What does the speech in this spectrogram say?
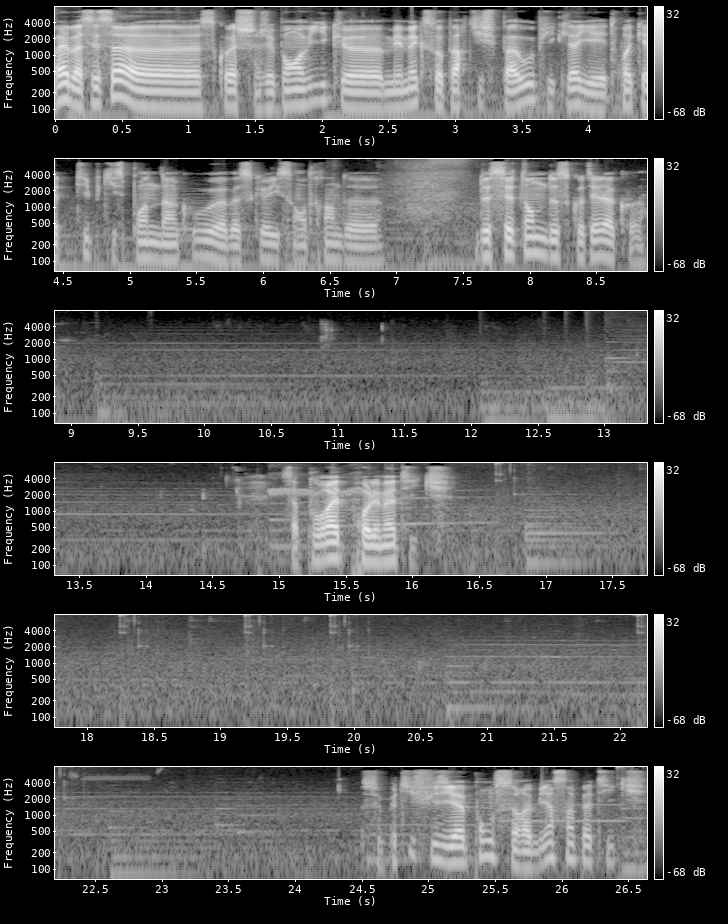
Ouais bah c'est ça euh, Squash, j'ai pas envie que mes mecs soient partis je sais pas où puis que là il y ait 3-4 types qui se pointent d'un coup euh, parce qu'ils sont en train de, de s'étendre de ce côté là quoi. Ça pourrait être problématique. Ce petit fusil à pompe serait bien sympathique.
